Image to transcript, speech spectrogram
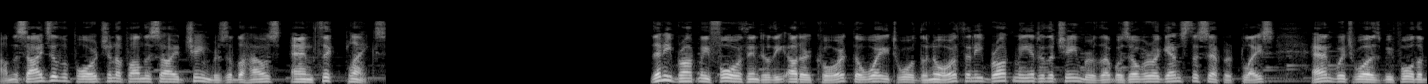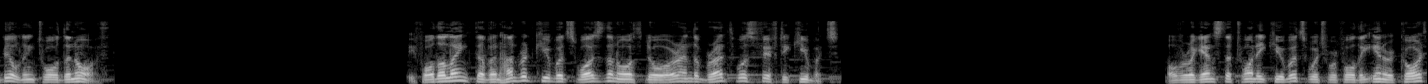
on the sides of the porch and upon the side chambers of the house, and thick planks. Then he brought me forth into the utter court, the way toward the north, and he brought me into the chamber that was over against the separate place, and which was before the building toward the north. Before the length of an hundred cubits was the north door, and the breadth was fifty cubits. Over against the twenty cubits which were for the inner court,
